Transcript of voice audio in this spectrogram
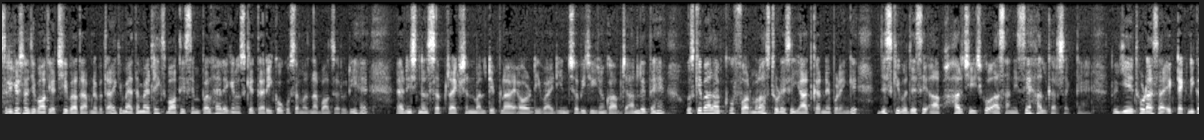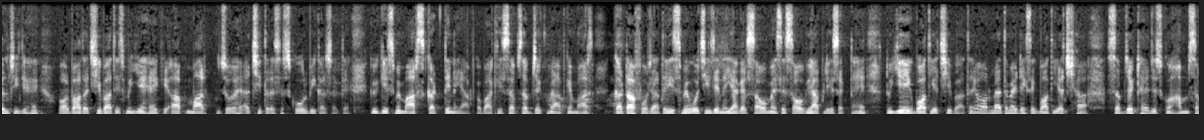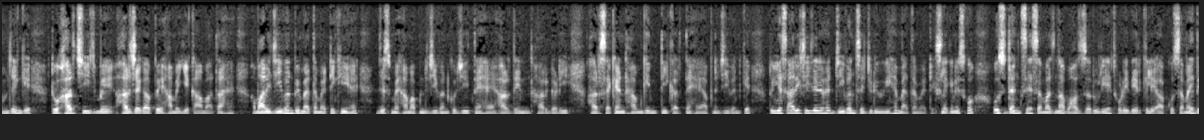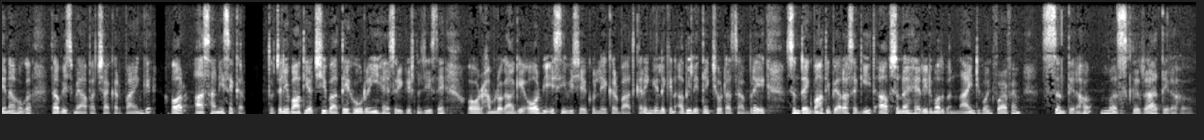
श्री कृष्ण जी, बहुत ही अच्छी बात आपने बताया कि मैथमेटिक्स बहुत ही सिंपल है, लेकिन उसके तरीकों को समझना बहुत ज़रूरी है। एडिशनल सब्ट्रैक्शन मल्टीप्लाई और डिवाइड इन सभी चीज़ों को आप जान लेते हैं। उसके बाद आपको फार्मूलाज थोड़े से याद करने पड़ेंगे, जिसकी वजह से आप हर चीज़ को आसानी से हल कर सकते हैं। तो ये थोड़ा सा एक टेक्निकल चीज़ें हैं, और बहुत अच्छी बात इसमें यह है कि आप मार्क जो है, अच्छी तरह से स्कोर भी कर सकते हैं, क्योंकि इसमें मार्क्स कटते नहीं आपका। बाकी सब सब्जेक्ट में आपके मार्क्स कट ऑफ़ हो जाते इसमें वो चीज़ें नहीं, अगर सौ में से सौ भी आप ले सकते हैं। तो ये एक बहुत ही अच्छी बात है और मैथमेटिक्स एक बहुत ही अच्छा सब्जेक्ट है जिसको हम समझेंगे। तो हर चीज़ में, हर जगह पे हमें ये काम आता है। हमारे जीवन भी मैथमेटिक ही है, जिसमें हम अपने जीवन को जीते हैं। हर दिन, हर घड़ी, हर सेकंड हम गिनती करते हैं अपने जीवन के। तो ये सारी चीज़ें जो है जीवन से जुड़ी हुई है मैथमेटिक्स। लेकिन इसको उस ढंग से समझना बहुत ज़रूरी है। थोड़ी देर के लिए आपको समय देना होगा, तब इसमें आप अच्छा कर पाएँगे और आसानी से कर तो चलिए, बहुत ही अच्छी बातें हो रही हैं श्री कृष्ण जी से, और हम लोग आगे और भी इसी विषय को लेकर बात करेंगे, लेकिन अभी लेते हैं एक छोटा सा ब्रेक। सुनते हैं एक बहुत ही प्यारा सा गीत। आप सुन रहे हैं रेडियो मधुबन 90.4 एफएम सुनते रहो, मुस्कराते रहो।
